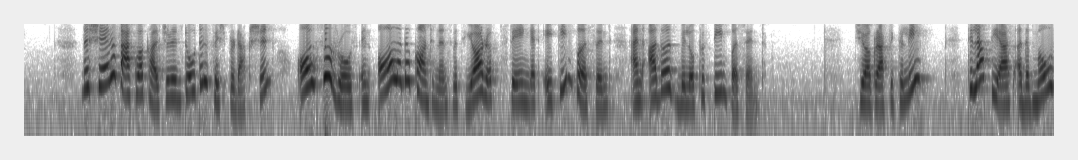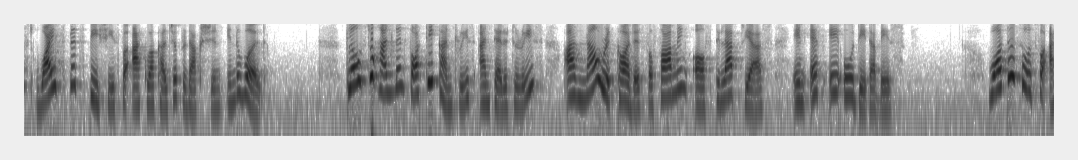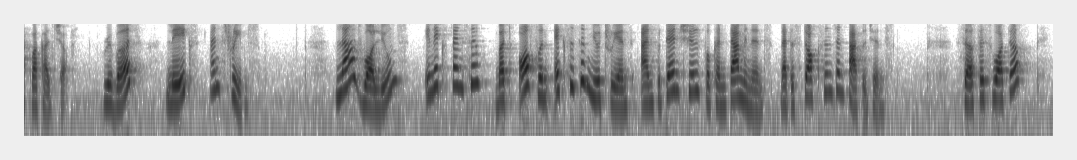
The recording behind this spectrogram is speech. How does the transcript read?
The share of aquaculture in total fish production also rose in all other continents with Europe staying at 18% and others below 15%. Geographically, tilapias are the most widespread species for aquaculture production in the world. Close to 140 countries and territories are now recorded for farming of tilapias in FAO database. Water source for aquaculture, rivers, lakes and streams. Large volumes, inexpensive but often excessive nutrients and potential for contaminants that is toxins and pathogens. Surface water,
